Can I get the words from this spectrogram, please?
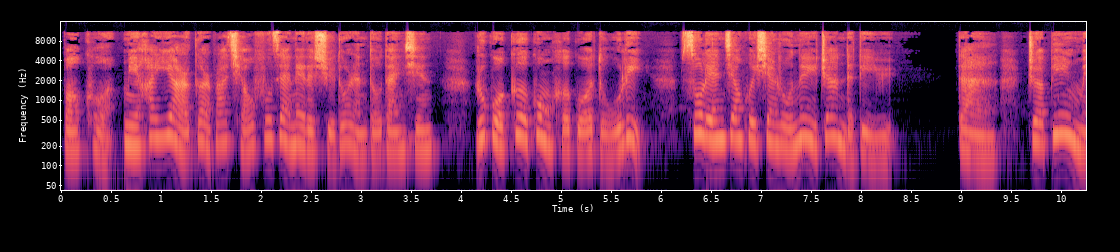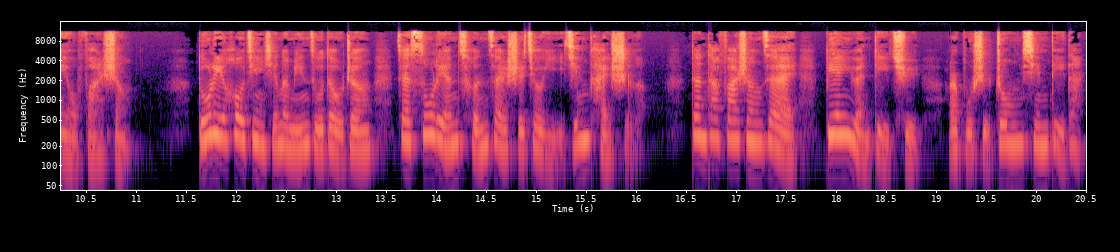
包括米哈伊尔·戈尔巴乔夫在内的许多人都担心，如果各共和国独立，苏联将会陷入内战的地狱。但这并没有发生。独立后进行的民族斗争，在苏联存在时就已经开始了，但它发生在边远地区，而不是中心地带。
